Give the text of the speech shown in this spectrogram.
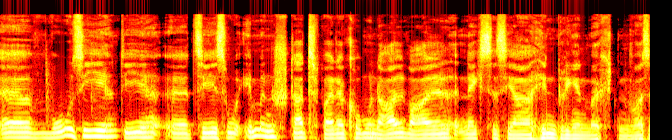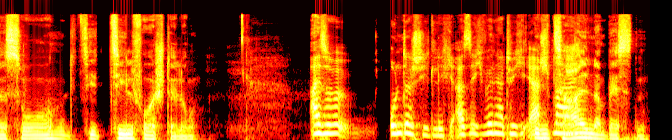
äh, wo Sie die äh, CSU Immenstadt bei der Kommunalwahl nächstes Jahr hinbringen möchten. Was ist so die Zielvorstellung? Also unterschiedlich. Also ich will natürlich erstmal. Zahlen am besten.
